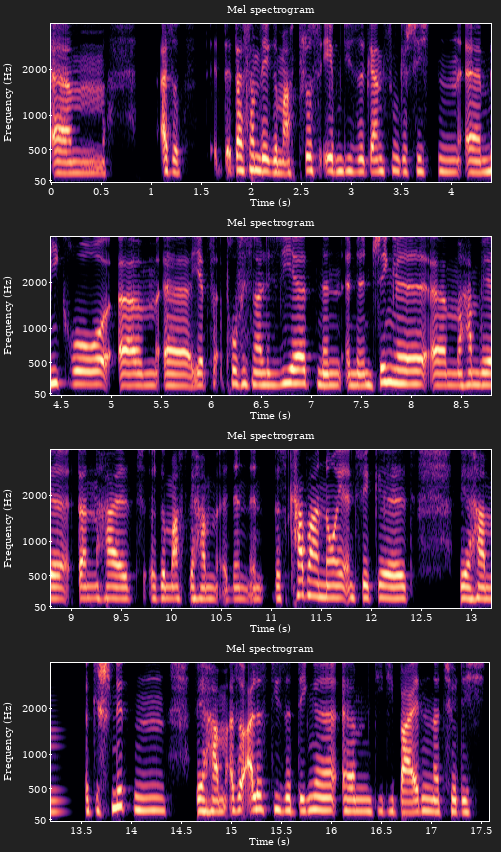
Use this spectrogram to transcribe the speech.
Ähm, also das haben wir gemacht, plus eben diese ganzen Geschichten, äh, Mikro ähm, äh, jetzt professionalisiert, einen, einen Jingle ähm, haben wir dann halt äh, gemacht, wir haben einen, das Cover neu entwickelt, wir haben geschnitten, wir haben also alles diese Dinge, ähm, die die beiden natürlich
